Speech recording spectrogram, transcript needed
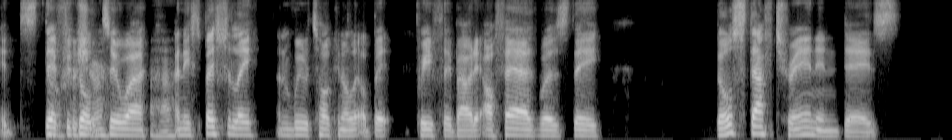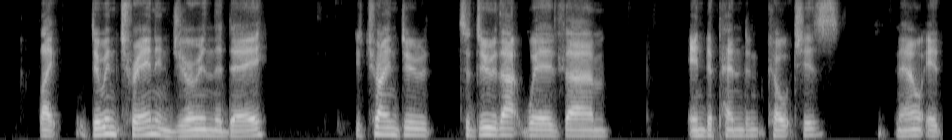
It's difficult sure. to, uh, Uh-huh. and especially, and we were talking a little bit briefly about it off air, was the those staff training days, like doing training during the day. You try and do to do that with um, independent coaches. Now it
